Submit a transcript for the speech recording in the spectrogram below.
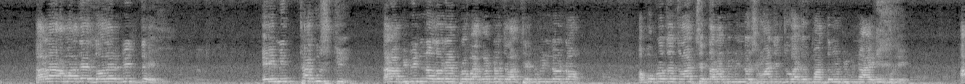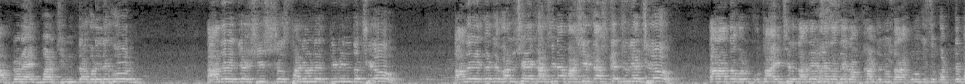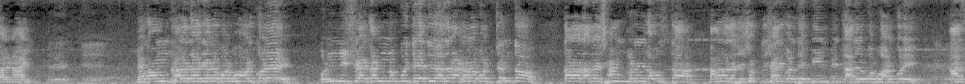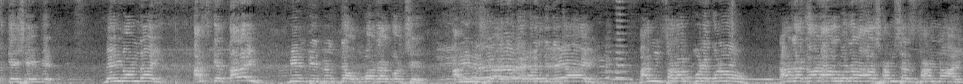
তারা আমাদের দলের বিরুদ্ধে এই মিথ্যা গোষ্ঠী, তারা বিভিন্ন ধরনের প্রপাগান্ডা চালাচ্ছে, বিভিন্ন অপপ্রচার চালাচ্ছে, তারা বিভিন্ন সামাজিক যোগাযোগ মাধ্যমে বিভিন্ন আইডি খুলে আপনারা একবার চিন্তা করে দেখুন, তাদের যে শীর্ষস্থানীয় নেতৃবৃন্দ ছিল তাদেরকে যখন শেখ হাসিনা ফাঁসির কাজকে ঝুলিয়েছিল তারা তখন কোথায় ছিল তাদের নেতাদের রক্ষার জন্য তারা কোনো কিছু করতে পারে নাই। বেগম খালেদা জিয়ার উপর ভর করে উনিশশো একানব্বই থেকে দুই হাজার আঠারো পর্যন্ত তারা তাদের সাংগঠনিক অবস্থা বাংলাদেশে শক্তিশালী করেছে, বিএনপির কাজের উপর ভর করে। আজকে সেই বে- বেঈমানরাই আজকে তারাই বিএনপির বিরুদ্ধে অপপ্রচার করছে। আমি বলে দিতে চাই, বানসারামপুরে কোনো রাজাকার আলবদার আল শামসের স্থান নাই।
